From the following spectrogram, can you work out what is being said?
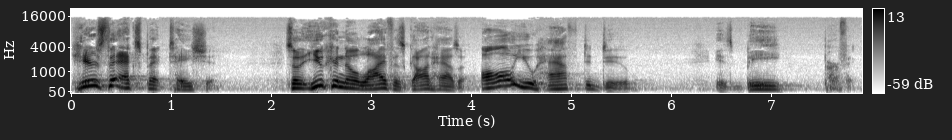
Here's the expectation. So that you can know life as God has it. All you have to do is be perfect.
